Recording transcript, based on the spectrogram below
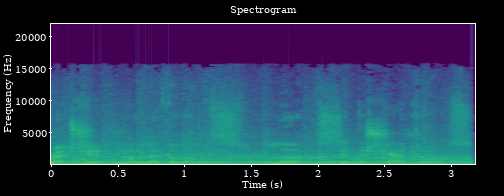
Wretched malevolence lurks in the shadows.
